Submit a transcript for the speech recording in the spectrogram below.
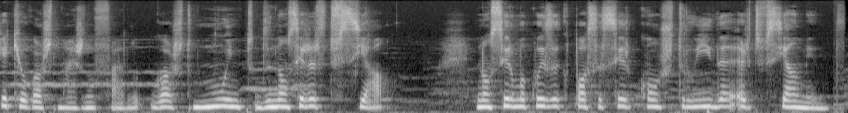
que é que eu gosto mais no fado? Gosto muito de não ser artificial, não ser uma coisa que possa ser construída artificialmente.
